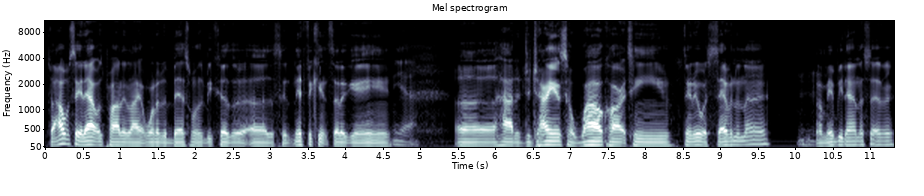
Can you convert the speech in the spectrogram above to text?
So I would say that was probably like one of the best ones because of uh, the significance of the game Yeah, uh how the Giants a wild card team. I think they were seven to 9 or maybe down to seven.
